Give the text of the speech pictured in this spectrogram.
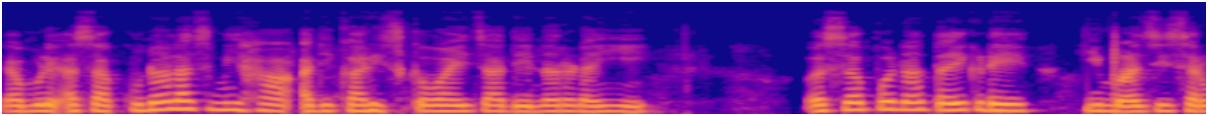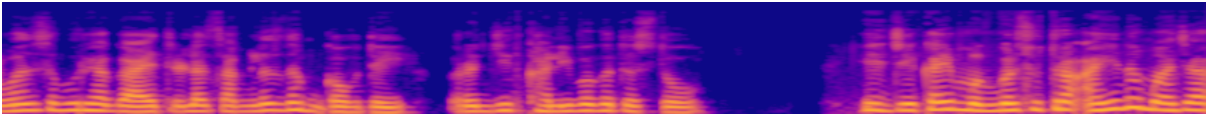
त्यामुळे असा कुणालाच मी हा अधिकार हिसकवायचा देणार नाही. असं पण आता इकडे ही मानसी सर्वांसमोर ह्या गायत्रीला चांगलंच धमकावते. रणजित खाली बघत असतो. हे जे काही मंगळसूत्र आहे ना माझ्या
